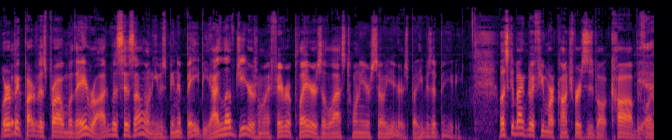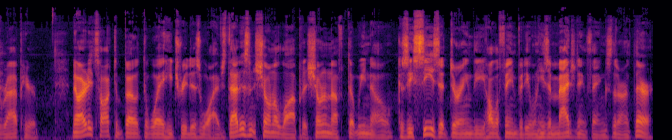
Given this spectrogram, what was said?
Where a big part of his problem with A Rod was his own. He was being a baby. I love Jeter, he's one of my favorite players of the last 20 or so years, but he was a baby. Let's get back to a few more controversies about Cobb before we wrap here. Now, I already talked about the way he treated his wives. That isn't shown a lot, but it's shown enough that we know because he sees it during the Hall of Fame video when he's imagining things that aren't there.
